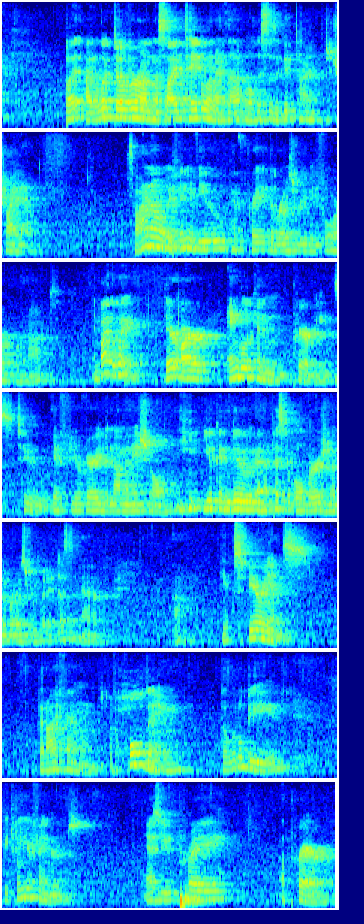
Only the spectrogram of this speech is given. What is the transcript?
but I looked over on the side table and I thought, well, this is a good time to try it out. So I don't know if any of you have prayed the rosary before or not. And by the way, there are Anglican prayer beads too. If you're very denominational, you can do an Episcopal version of the rosary, but it doesn't matter. Um, the experience that I found of holding the little bead between your fingers as you pray a prayer.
